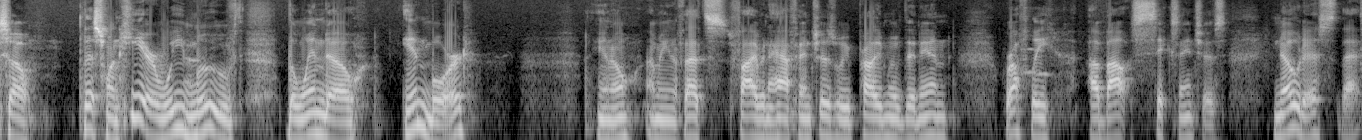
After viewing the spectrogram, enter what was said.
So this one here, we moved the window inboard. You know, I mean, if that's five and a half inches, we probably moved it in roughly about six inches. Notice that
